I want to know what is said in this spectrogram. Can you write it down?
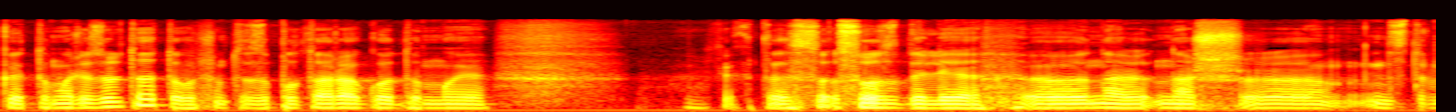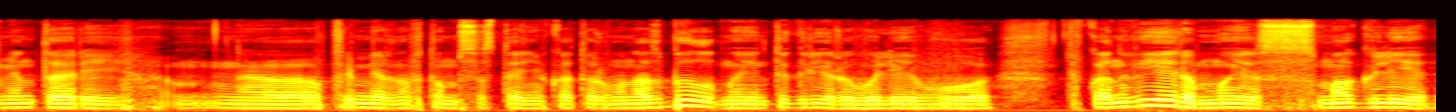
к этому результату. В общем-то, за полтора года мы как-то создали э, наш э, инструментарий э, примерно в том состоянии, в котором у нас был. Мы интегрировали его в конвейер, мы смогли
